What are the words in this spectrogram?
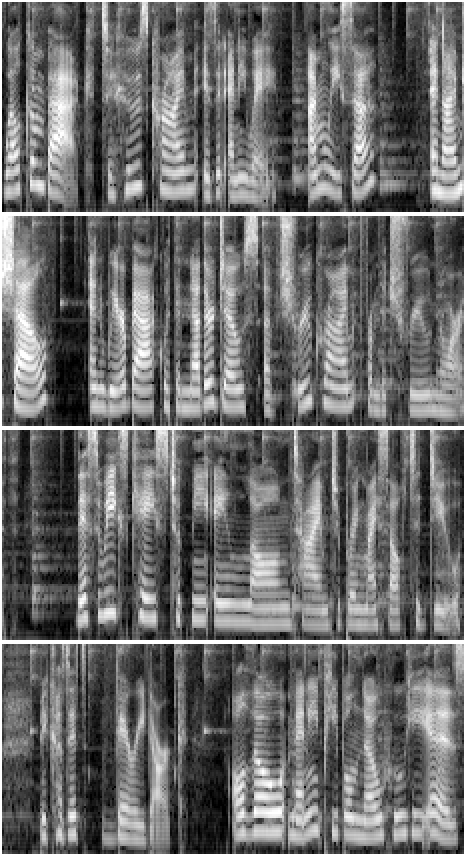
Welcome back to Whose Crime Is It Anyway? I'm Lisa, And I'm Shell. and we're back with another dose of true crime from the true north. This week's case took me a long time to bring myself to do because it's very dark. Although many people know who he is,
